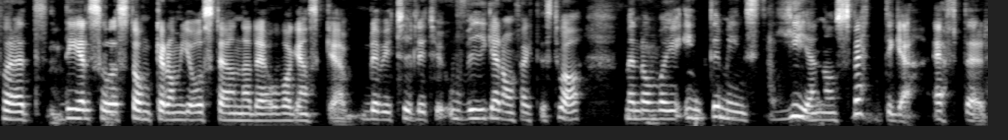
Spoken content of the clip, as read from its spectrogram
för att mm. dels så stånkade de ju och stönade och var ganska, blev ju tydligt hur oviga de faktiskt var. Men de mm. var ju inte minst genomsvettiga efter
